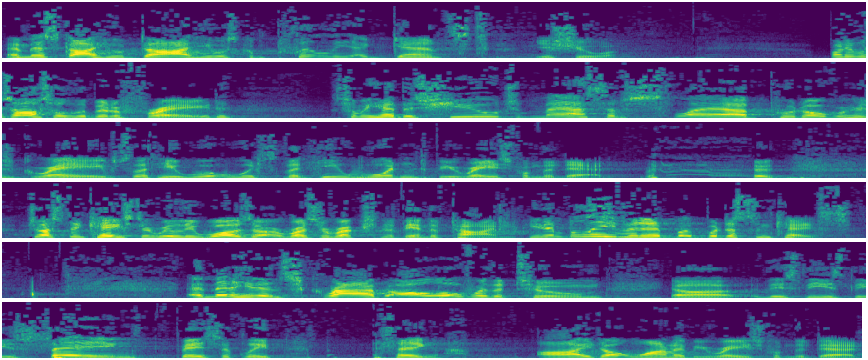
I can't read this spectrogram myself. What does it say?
And this guy who died, he was completely against Yeshua. But he was also a little bit afraid. So he had this huge, massive slab put over his grave so that he, w- so that he wouldn't be raised from the dead. just in case there really was a resurrection at the end of time. He didn't believe in it, but, but just in case. And then he inscribed all over the tomb uh, these, these, these sayings, basically saying, I don't want to be raised from the dead.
